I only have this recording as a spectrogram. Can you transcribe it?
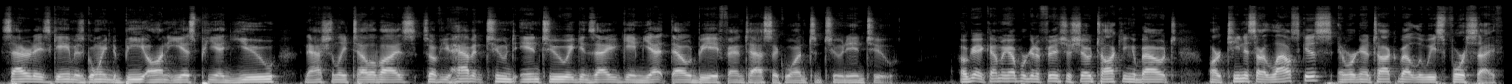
Saturday's game is going to be on ESPNU, nationally televised. So if you haven't tuned into a Gonzaga game yet, that would be a fantastic one to tune into. Okay, coming up, we're going to finish the show talking about Martynas Arlauskas, and we're going to talk about Louise Forsyth.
